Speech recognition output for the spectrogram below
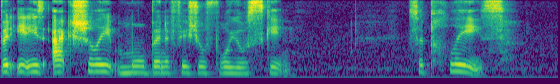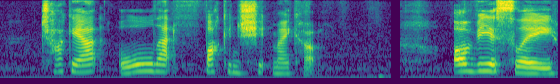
but it is actually more beneficial for your skin. So please, chuck out all that fucking shit makeup. obviously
